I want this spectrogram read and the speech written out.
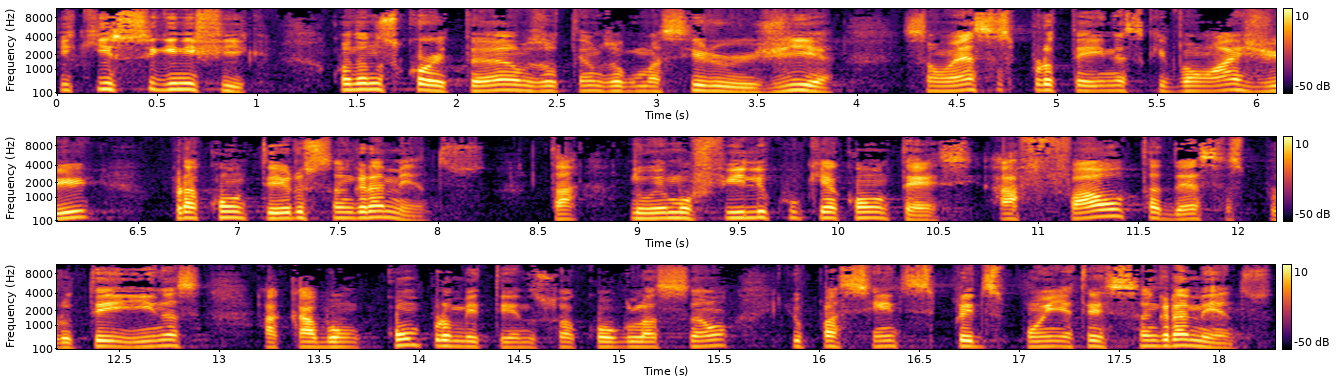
E que isso significa? Quando nos cortamos ou temos alguma cirurgia, são essas proteínas que vão agir para conter os sangramentos. Tá? No hemofílico, o que acontece? A falta dessas proteínas acabam comprometendo sua coagulação e o paciente se predispõe a ter sangramentos,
